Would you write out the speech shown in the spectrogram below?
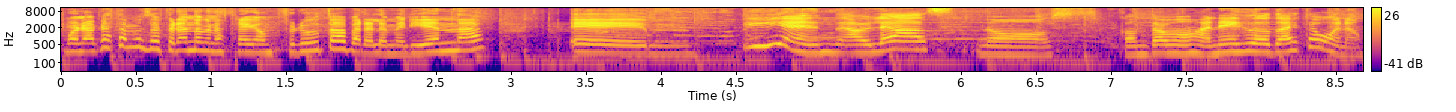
Bueno, acá estamos esperando que nos traigan fruta para la merienda. Y bien, hablas, nos contamos anécdotas, está bueno.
